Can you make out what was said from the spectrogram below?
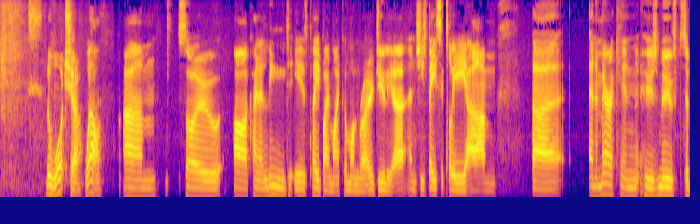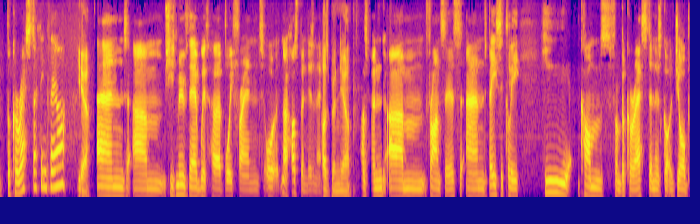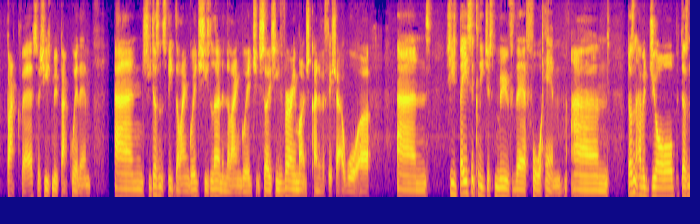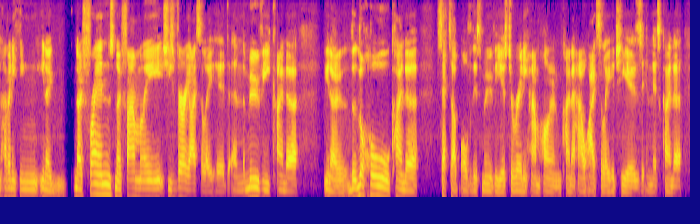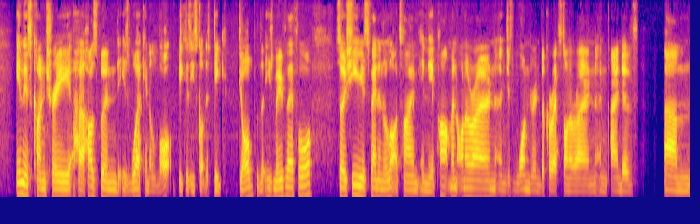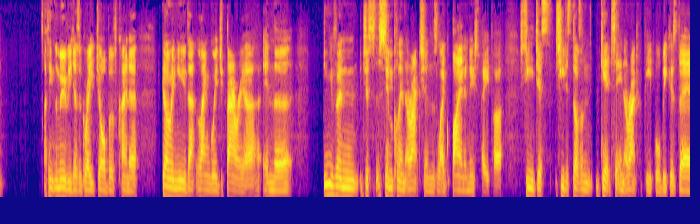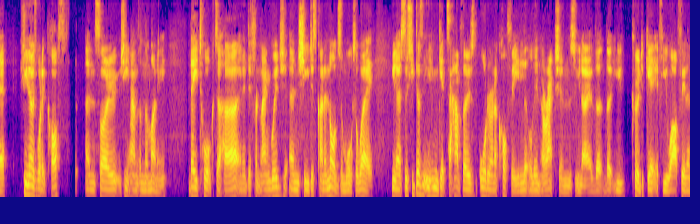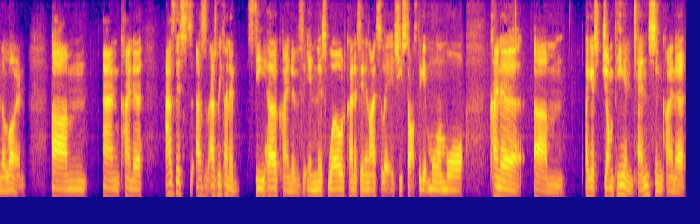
The Watcher, well. Um, so our kind of lead is played by Maika Monroe, Julia, and she's basically um, uh, an American who's moved to Bucharest, I think they are. Yeah. And um, she's moved there with her boyfriend, or no, husband, isn't it? Husband, yeah. Husband, um, Francis. And basically, he comes from Bucharest and has got a job back there, so she's moved back with him and she doesn't speak the language. She's learning the language, so she's very much kind of a fish out of water. And she's basically just moved there for him and doesn't have a job, doesn't have anything, you know, no friends, no family. She's very isolated. And the movie kind of, you know, the, the whole kind of setup of this movie is to really ham home kind of how isolated she is in this kind of in this country. Her husband is working a lot because he's got this big job that he's moved there for. So she is spending a lot of time in the apartment on her own and just wandering Bucharest on her own and kind of um, I think the movie does a great job of kind of showing you that language barrier in the even just simple interactions like buying a newspaper. She just she just doesn't get to interact with people because they're she knows what it costs and so she hands them the money. They talk to her in a different language, and she just kind of nods and walks away. You know, so she doesn't even get to have those ordering a coffee little interactions. You know that that you could get if you are feeling alone. Um, and kind of as this as as we kind of see her kind of in this world, kind of feeling isolated, she starts to get more and more kind of um, I guess jumpy and tense and kind of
